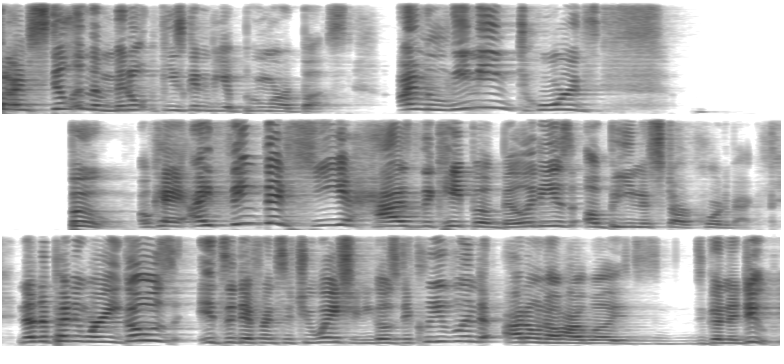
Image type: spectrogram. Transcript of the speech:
but I'm still in the middle if he's gonna be a boom or a bust. I'm leaning towards boom. Okay, I think that he has the capabilities of being a star quarterback. Now, depending where he goes, it's a different situation. He goes to Cleveland, I don't know how well he's gonna do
